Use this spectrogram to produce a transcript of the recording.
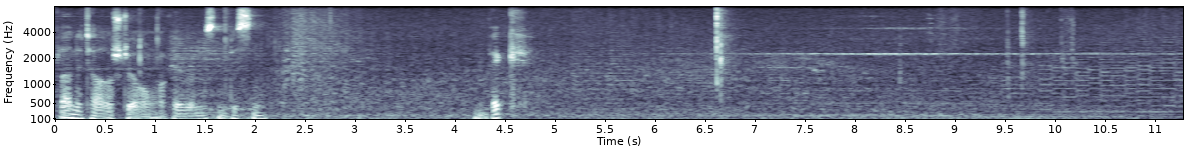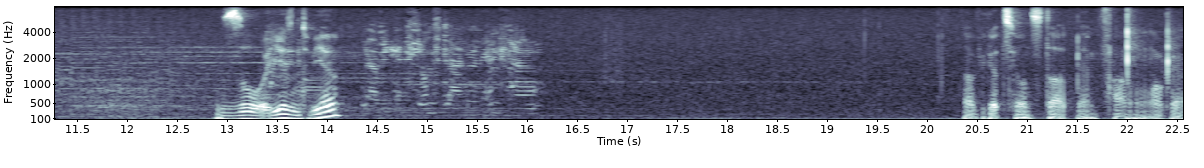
Planetare Störung. Okay, wir müssen ein bisschen weg. So, hier sind wir. Navigationsdaten empfangen, okay.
